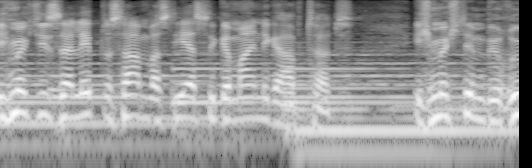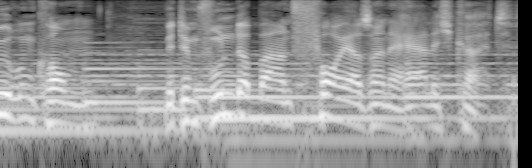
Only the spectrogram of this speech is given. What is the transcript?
Ich möchte dieses Erlebnis haben, was die erste Gemeinde gehabt hat. Ich möchte in Berührung kommen mit dem wunderbaren Feuer seiner Herrlichkeit.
